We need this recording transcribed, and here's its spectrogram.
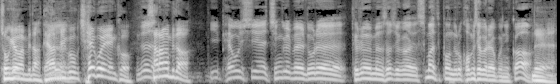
존경합니다. 대한민국 최고의 앵커. 네. 사랑합니다. 이 배우 씨의 징글벨 노래 들으면서 제가 스마트폰으로 검색을 해보니까 네.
